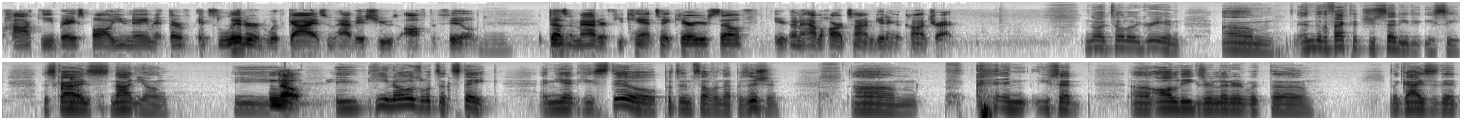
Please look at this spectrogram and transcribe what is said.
hockey, baseball, you name it. They're it's littered with guys who have issues off the field. Doesn't matter if you can't take care of yourself, you're going to have a hard time getting a contract. No, I totally agree, and um, and the fact that you said he, you see, this guy's not young. He No, he he knows what's at stake, and yet he still puts himself in that position. Um, and you said uh, all leagues are littered with the the guys that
